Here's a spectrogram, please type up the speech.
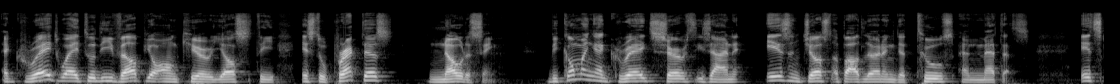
a great way to develop your own curiosity is to practice noticing. Becoming a great service designer isn't just about learning the tools and methods. It's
